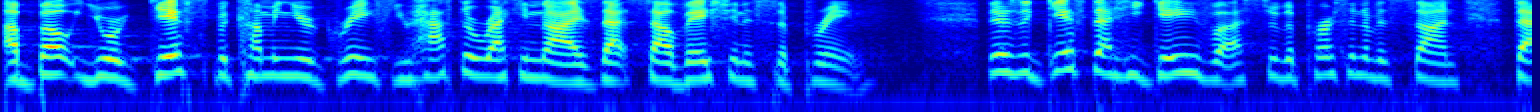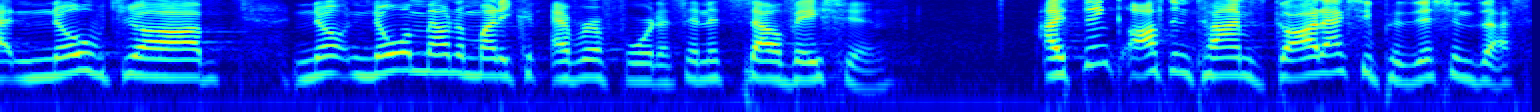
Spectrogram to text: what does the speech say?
about your gifts becoming your grief, you have to recognize that salvation is supreme. There's a gift that he gave us through the person of his son that no job, no, no amount of money could ever afford us, and it's salvation. I think oftentimes God actually positions us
